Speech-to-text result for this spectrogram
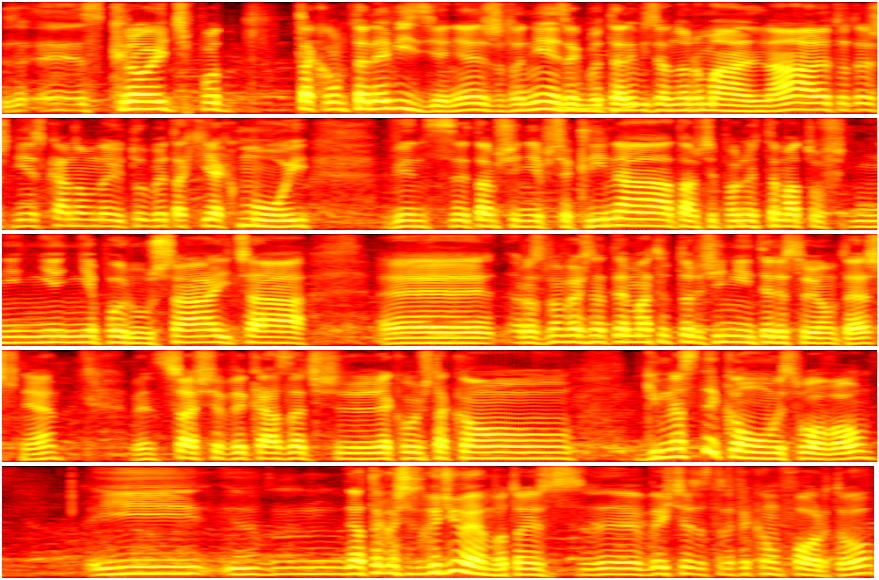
e, skroić pod taką telewizję, nie? że to nie jest jakby telewizja normalna, ale to też nie jest kanał na YouTubie taki jak mój, więc e, tam się nie przeklina, tam się pewnych tematów nie, nie, nie porusza i trzeba e, rozmawiać na tematy, które cię nie interesują też, nie? Więc trzeba się wykazać jakąś taką gimnastyką umysłową. I ym, dlatego się zgodziłem, bo to jest y, wyjście ze strefy komfortu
